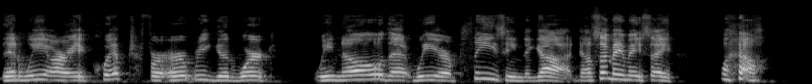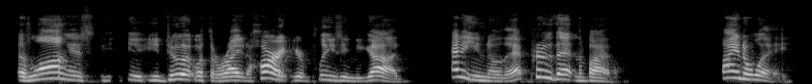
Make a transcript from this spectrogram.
then we are equipped for every good work. We know that we are pleasing to God. Now, somebody may say, well, as long as you, you do it with the right heart, you're pleasing to God. How do you know that? Prove that in the Bible. Find a way.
